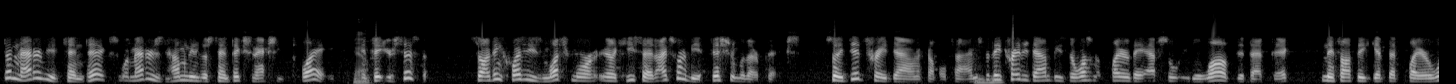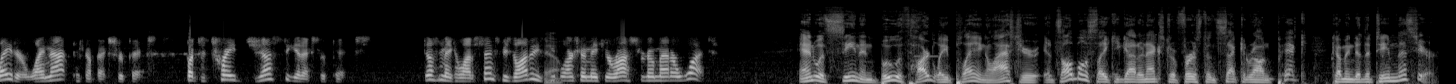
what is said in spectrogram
It doesn't matter if you have 10 picks. What matters is how many of those 10 picks can actually play yeah. and fit your system. So I think Kwesi's much more, like he said, I just want to be efficient with our picks. So they did trade down a couple times, but they mm-hmm. traded down because there wasn't a player they absolutely loved at that pick, and they thought they'd get that player later. Why not pick up extra picks? But to trade just to get extra picks doesn't make a lot of sense because a lot of these yeah. people aren't going to make your roster no matter what. And with Cine and Booth hardly playing last year, it's almost like you got an extra first and second round pick coming to the team this year.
